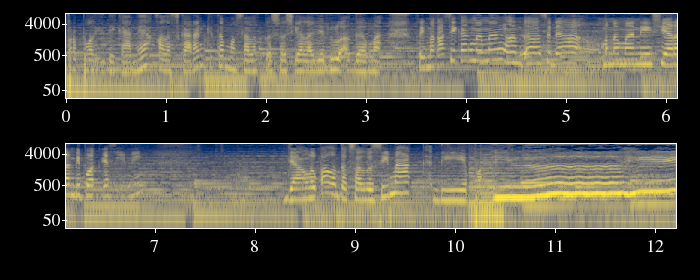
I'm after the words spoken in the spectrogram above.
perpolitikan ya. Kalau sekarang kita masalah ke sosial aja dulu agama. Terima kasih Kang Nanang eh, sudah menemani siaran di podcast ini. Jangan lupa untuk selalu simak di Ilahi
